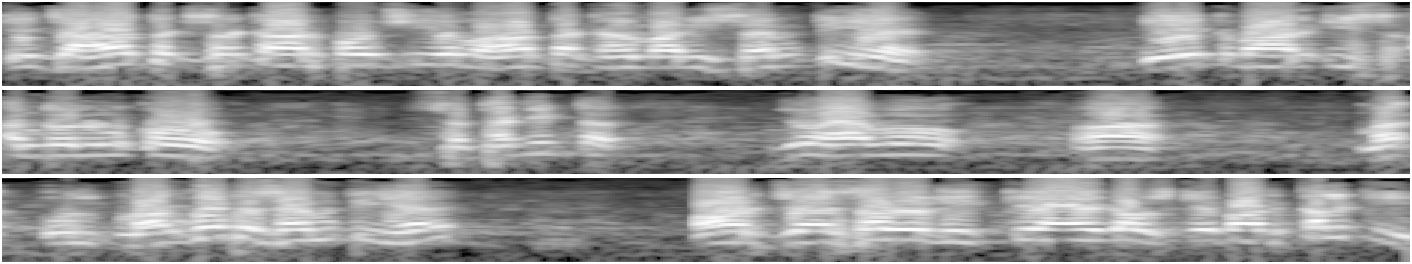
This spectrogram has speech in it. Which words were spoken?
कि जहाँ तक सरकार पहुँची है वहाँ तक हमारी सहमति है। एक बार इस आंदोलन को स्थगित जो है वो आ, मांगों पर सहमति है और जैसा वो लिख के आएगा उसके बाद कल की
